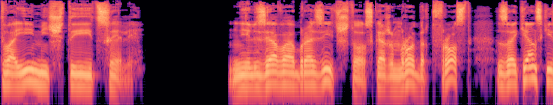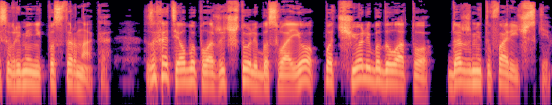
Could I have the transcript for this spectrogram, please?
твои мечты и цели. Нельзя вообразить, что, скажем, Роберт Фрост, заокеанский современник Пастернака, захотел бы положить что-либо свое под чье-либо долото, даже метафорически.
